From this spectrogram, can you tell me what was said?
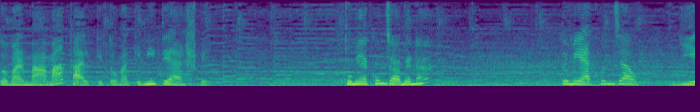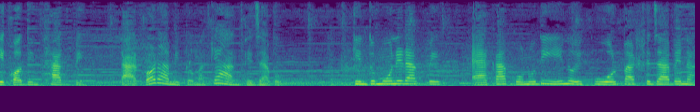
তোমার মামা কালকে তোমাকে নিতে আসবে। তুমি এখন যাবে না? তুমি এখন যাও গিয়ে কদিন থাকবে তারপর আমি তোমাকে আনতে যাব। কিন্তু মনে রাখবে একা কোনোদিন ওই কুয়োর পাশে যাবে না।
